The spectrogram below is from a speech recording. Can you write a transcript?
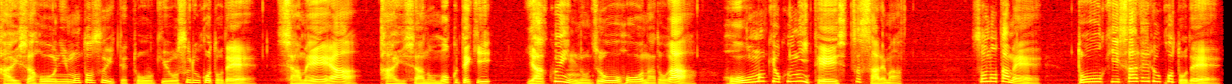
会社法に基づいて登記をすることで、社名や会社の目的、役員の情報などが法務局に提出されます。そのため、登記されることで、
